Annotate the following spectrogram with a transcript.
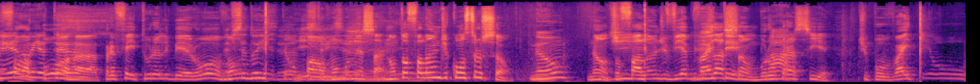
terreno fala, e porra, a até. prefeitura liberou, Deve vamos dois meter o pau, vamos começar. Não tô falando de construção. Não? Não, tô de- falando de viabilização, burocracia. Tipo, vai ter o.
